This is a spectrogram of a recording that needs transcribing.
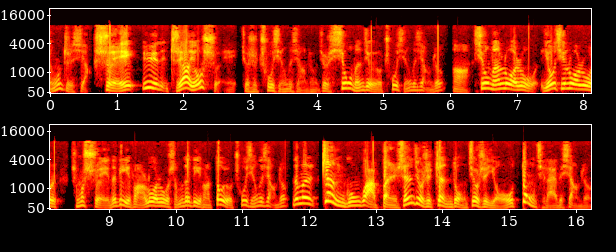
行之象。水遇只要有水，就是出行的象征，就是修门就有出行的象征啊。修门落入，尤其落入什么水的地方，落入什么的地方，都有出行的象征。那么震宫卦本身就是震动，就是有动起来的象征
